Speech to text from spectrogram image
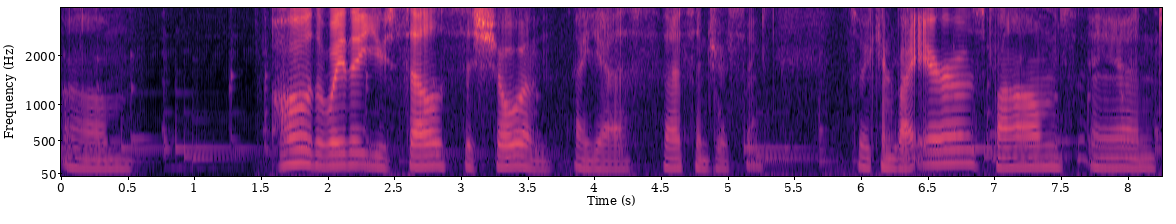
Um. Oh, the way that you sell is to show him, I guess. That's interesting. So we can buy arrows, bombs, and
